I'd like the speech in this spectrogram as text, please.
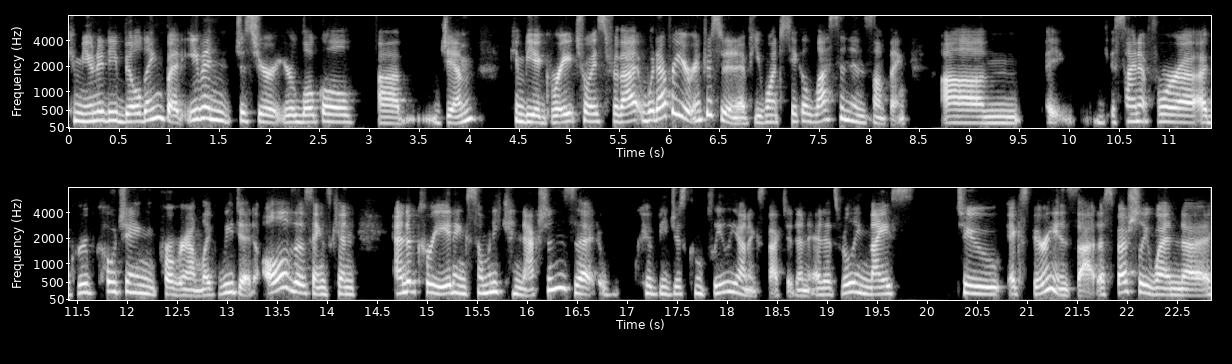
community building but even just your your local uh, gym can be a great choice for that. Whatever you're interested in if you want to take a lesson in something um, sign up for a, a group coaching program like we did. All of those things can end up creating so many connections that could be just completely unexpected. And, and it's really nice to experience that especially when uh,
